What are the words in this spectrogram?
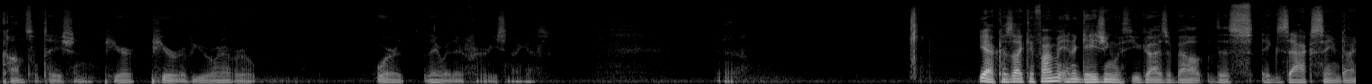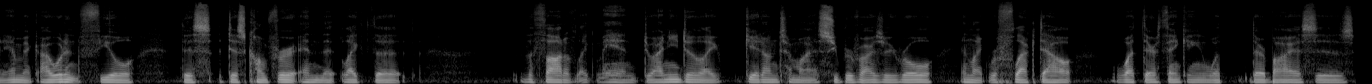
consultation, peer peer review or whatever, were they were there for a reason, I guess. Yeah. Yeah, because like if I'm engaging with you guys about this exact same dynamic, I wouldn't feel this discomfort and that like the the thought of like, man, do I need to like get onto my supervisory role and like reflect out what they're thinking, what their bias is.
